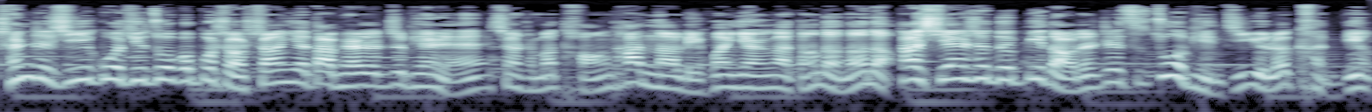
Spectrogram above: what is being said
陈芷希过去做过不少商业大片的制片人，像什么《唐探》呐、《李焕英》啊等等等等。他先是对毕导的这次作品给予了肯定，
